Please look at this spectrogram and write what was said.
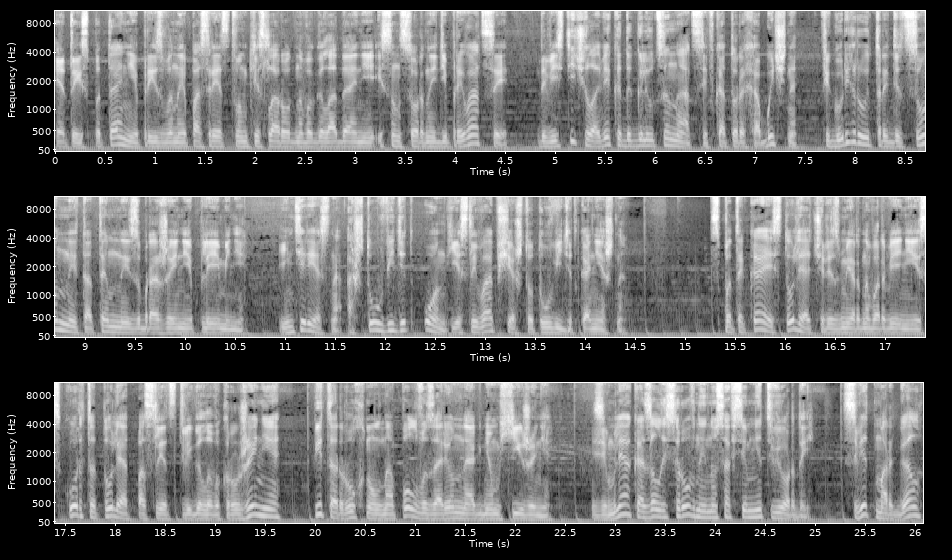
Это испытание, призванное посредством кислородного голодания и сенсорной депривации, довести человека до галлюцинаций, в которых обычно фигурируют традиционные тотемные изображения племени. Интересно, а что увидит он, если вообще что-то увидит, конечно? Спотыкаясь то ли от чрезмерного рвения эскорта, то ли от последствий головокружения, Питер рухнул на пол в озаренной огнем хижине. Земля оказалась ровной, но совсем не твердой. Свет моргал,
